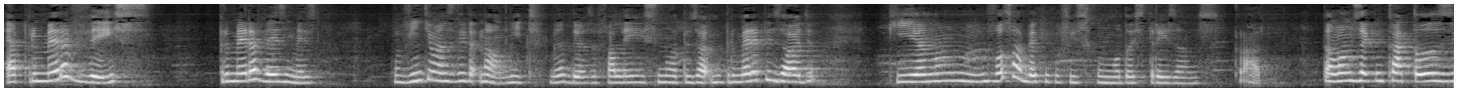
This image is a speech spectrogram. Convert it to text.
É a primeira vez, primeira vez mesmo, com 21 anos de idade. Não, mito. Meu Deus, eu falei isso no, episódio, no primeiro episódio que eu não, não vou saber o que eu fiz com 1 2, 3 anos. Claro. Então vamos dizer com 14,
